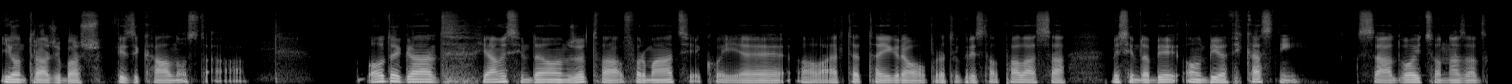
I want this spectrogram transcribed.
i on traži baš fizikalnost, a Odegaard, ja mislim da je on žrtva formacije koji je ovaj, Arteta igrao protiv Crystal Palasa. Mislim da bi on bio efikasniji sa dvojicom nazad,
